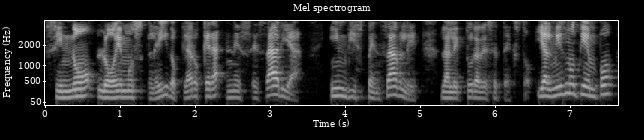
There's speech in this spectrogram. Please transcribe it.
si no lo hemos leído. Claro que era necesaria indispensable la lectura de ese texto. Y al mismo tiempo,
